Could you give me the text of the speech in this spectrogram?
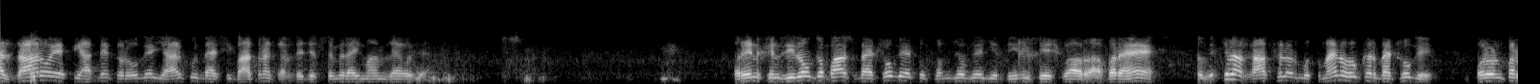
ہزاروں احتیاطیں کرو گے، یار کوئی ایسی بات نہ کر دے جس سے میرا ایمان ضائع ہو جائے۔ اور ان خنزیروں کے پاس بیٹھو گے تو سمجھو گے یہ دینی پیشوا اور رابر ہیں۔ تم اتنا غافل اور مطمئن ہو کر بیٹھو گے اور ان پر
